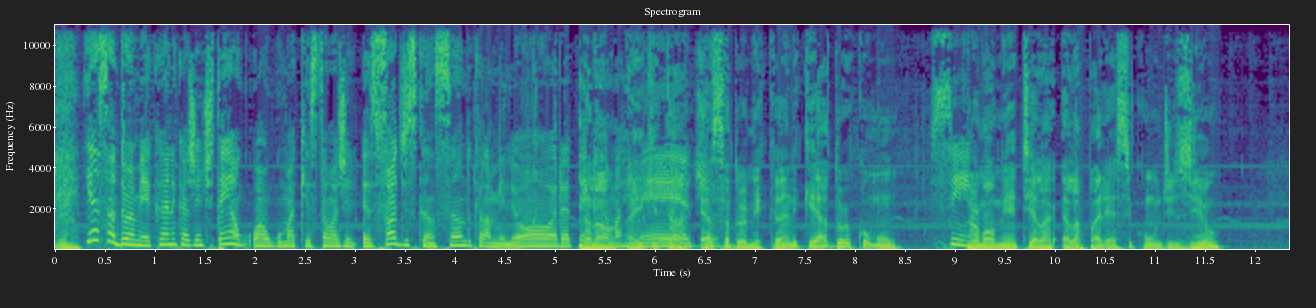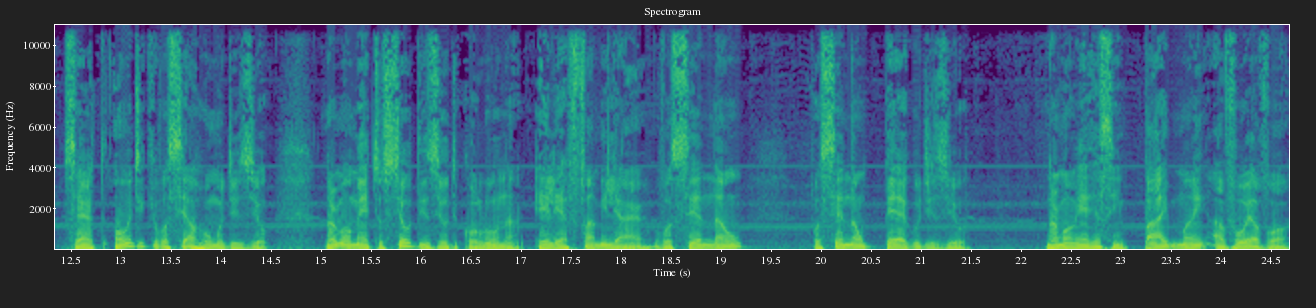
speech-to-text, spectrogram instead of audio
né? E essa dor mecânica, a gente tem al- alguma questão? A gente, é só descansando que ela melhora? Tem não, que não, tomar aí remédio? que tá. Essa dor mecânica é a dor comum. Sim. Normalmente ela, ela aparece com um desvio, certo? Onde que você arruma o desvio? Normalmente o seu desvio de coluna, ele é familiar. Você não você não pega o desvio. Normalmente é assim, pai, mãe, avô e avó.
